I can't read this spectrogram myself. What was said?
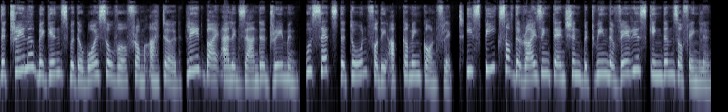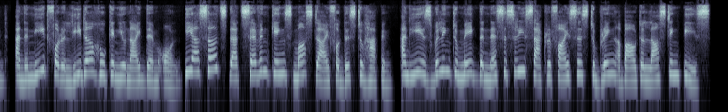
The trailer begins with a voiceover from Uhtred, played by Alexander Dreymon, who sets the tone for the upcoming conflict. He speaks of the rising tension between the various kingdoms of England and the need for a leader who can unite them all. He asserts that seven kings must die for this to happen, and he is willing to make the necessary sacrifices to bring about a lasting peace.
